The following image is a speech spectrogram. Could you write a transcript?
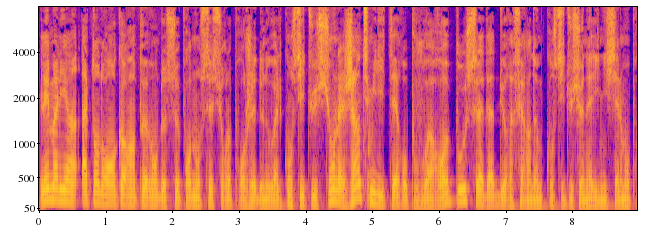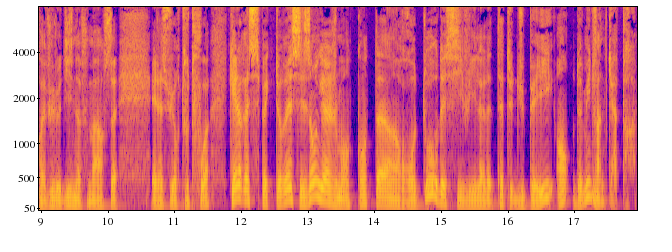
Les Maliens attendront encore un peu avant de se prononcer sur le projet de nouvelle constitution. La junte militaire au pouvoir repousse la date du référendum constitutionnel initialement prévu le 19 mars. Toutefois qu'elle respecterait ses engagements quant à un retour des civils à la tête du pays en 2024.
